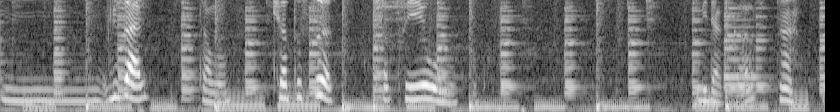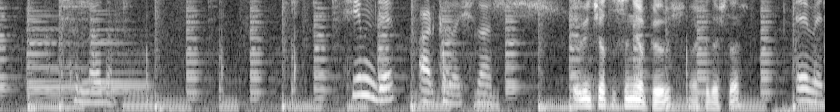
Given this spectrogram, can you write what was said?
Hmm, güzel. Tamam. Çatısı. Çatıyı unuttuk. Bir dakika. Heh. Hatırladım. Şimdi arkadaşlar. Evin çatısını yapıyoruz arkadaşlar. Evet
